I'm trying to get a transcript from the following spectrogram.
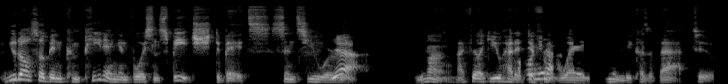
You'd also been competing in voice and speech debates since you were yeah. young. I feel like you had a different oh, yeah. way because of that too.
